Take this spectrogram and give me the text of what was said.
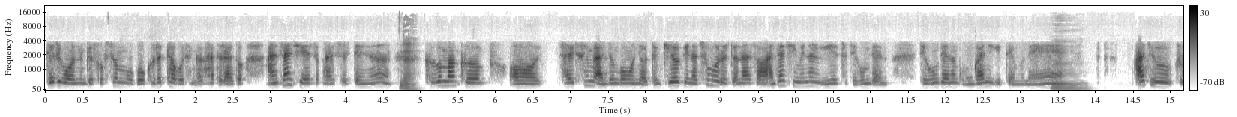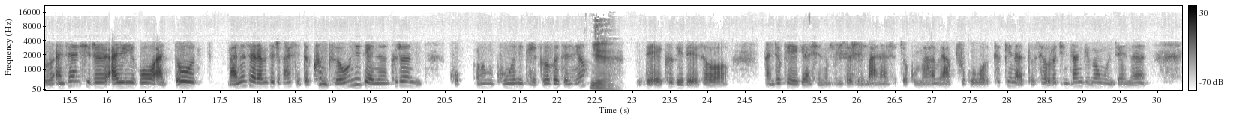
데리고 오는 게 급선무고 그렇다고 생각하더라도 안산시에서 봤을 때는 네. 그것만큼 어 자유생명안전공원이 어떤 기억이나 추모를 떠나서 안산 시민을 위해서 제공된 제공되는 공간이기 때문에 음. 아주 그 안산시를 알리고 또 많은 사람들이 봤을 때 큰 교훈이 되는 그런 고, 어, 공원이 될 거거든요. 예. 네, 거기에 대해서 안 좋게 얘기 하시는 분들이 많아서 조금 마음이 아프고 특히나 또 세월호 진상규명 문제는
